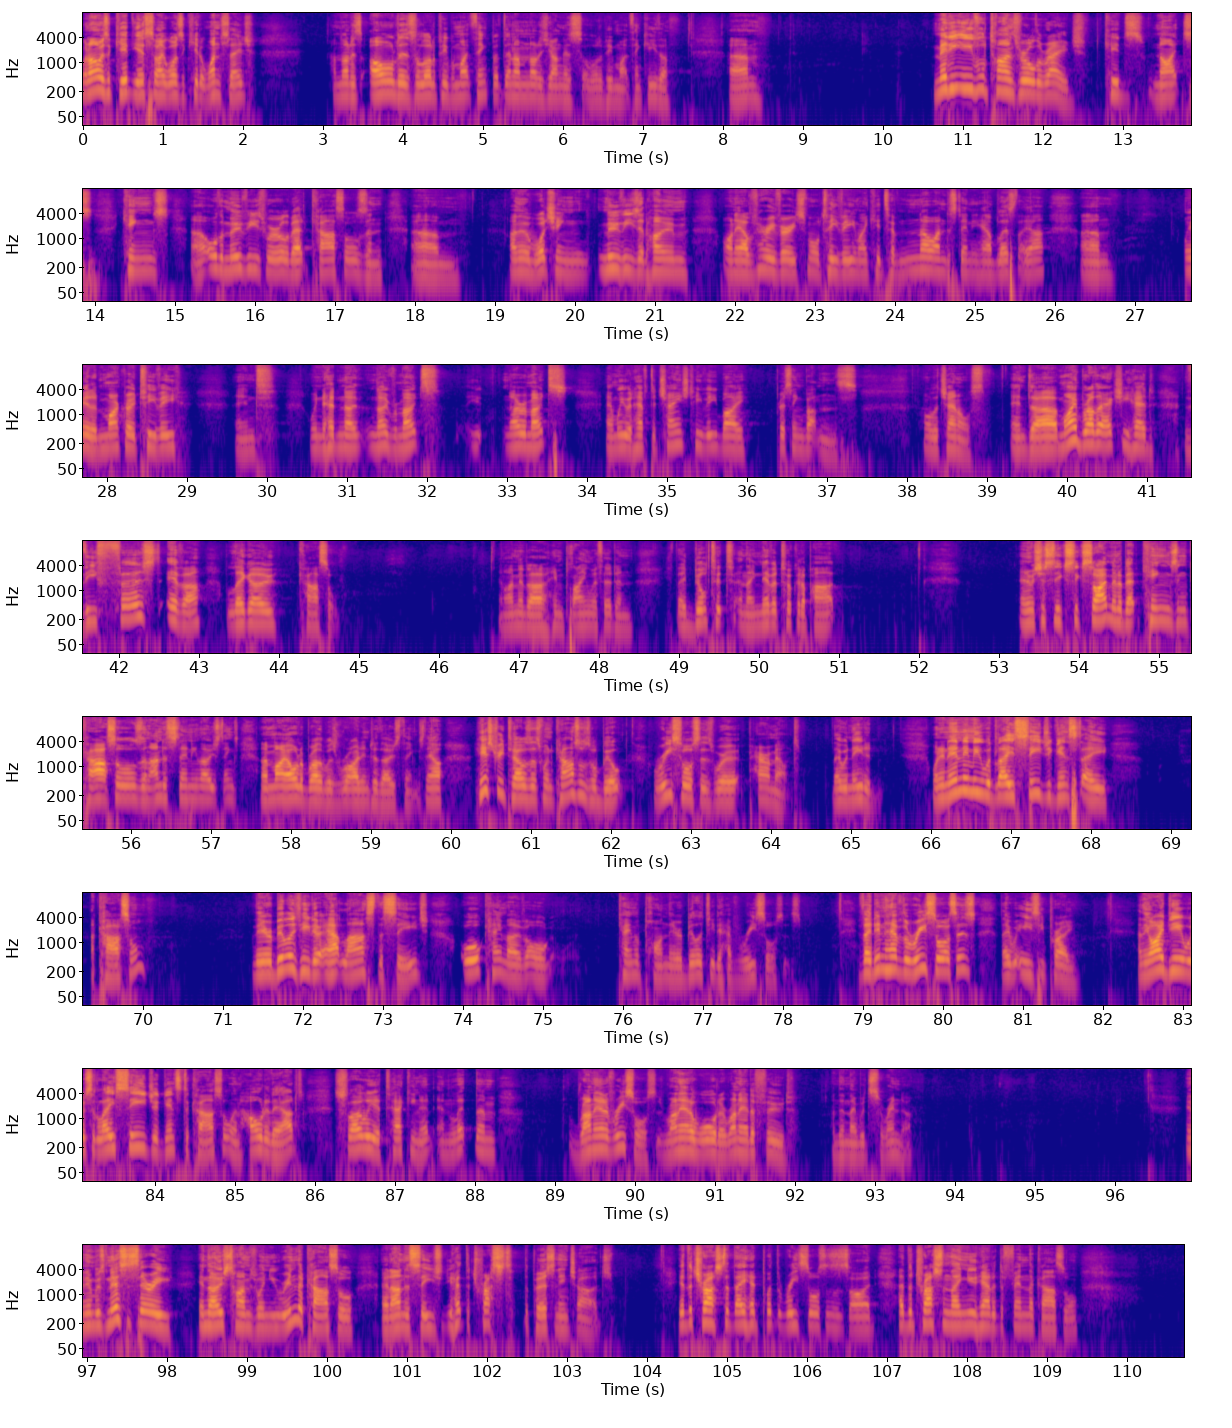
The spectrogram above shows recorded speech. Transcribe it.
When I was a kid, yes, I was a kid at one stage. I'm not as old as a lot of people might think, but then I'm not as young as a lot of people might think either. Um, medieval times were all the rage. Kids, knights, kings, uh, all the movies were all about castles, and um, I remember watching movies at home on our very, very small TV. My kids have no understanding how blessed they are. Um, we had a micro TV, and we had no no remotes, no remotes, and we would have to change TV by pressing buttons, all the channels. And uh, my brother actually had the first ever Lego castle. And I remember him playing with it, and they built it and they never took it apart. And it was just this excitement about kings and castles and understanding those things. And my older brother was right into those things. Now, history tells us when castles were built, resources were paramount, they were needed. When an enemy would lay siege against a, a castle, their ability to outlast the siege all came over or came upon their ability to have resources. If they didn't have the resources, they were easy prey. And the idea was to lay siege against the castle and hold it out, slowly attacking it and let them run out of resources, run out of water, run out of food, and then they would surrender. And it was necessary in those times when you were in the castle and under siege, you had to trust the person in charge. You had the trust that they had put the resources aside, had the trust and they knew how to defend the castle.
